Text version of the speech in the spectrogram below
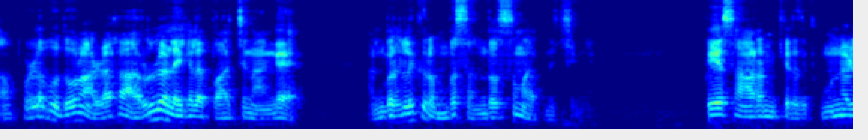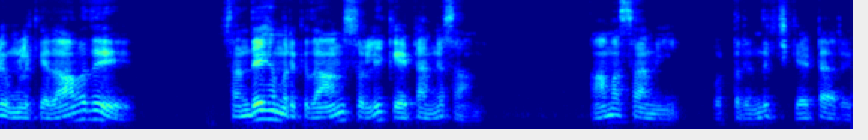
அவ்வளவு தூரம் அழகாக அருள் அலைகளை பாய்ச்சினாங்க. அன்பர்களுக்கு ரொம்ப சந்தோஷமாக இருந்துச்சுங்க. பேச ஆரம்பிக்கிறதுக்கு முன்னாடி உங்களுக்கு ஏதாவது சந்தேகம் இருக்குதான்னு சொல்லி கேட்டாங்க சாமி. ஆமா சாமி ஒருத்தர் எந்திரிச்சு கேட்டாரு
